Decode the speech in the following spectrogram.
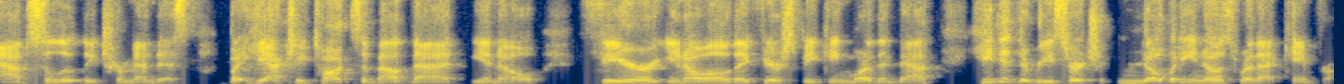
absolutely tremendous. But he actually talks about that, you know, fear, you know, oh, they fear speaking more than death. He did the research. Nobody knows where that came from,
